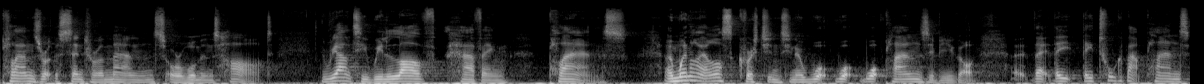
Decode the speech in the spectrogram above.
Plans are at the center of a man's or a woman's heart. In reality, we love having plans. And when I ask Christians, you know, what, what, what plans have you got? Uh, they, they, they talk about plans,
